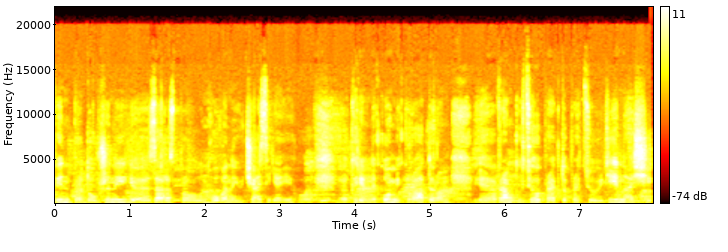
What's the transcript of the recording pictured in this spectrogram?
Він продовжений е, зараз, пролонгований у часі. Я його е, керівником і куратором. Е, В рамках цього проекту працюють і наші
